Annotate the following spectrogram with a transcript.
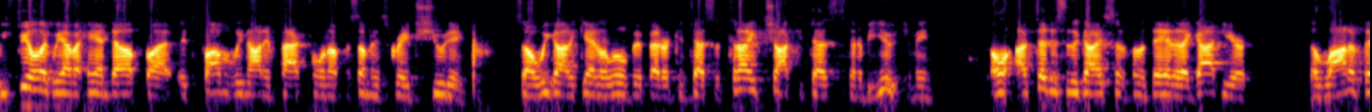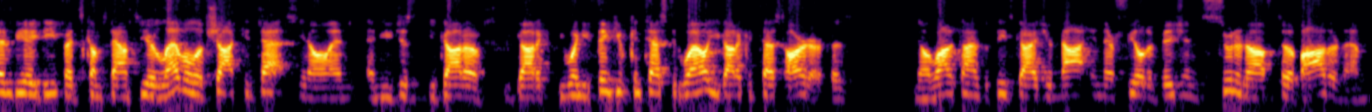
we feel like we have a hand up, but it's probably not impactful enough for some of this great shooting. So we got to get a little bit better contested. Tonight, shot contest is going to be huge. I mean, oh, I've said this to the guys from the day that I got here. A lot of NBA defense comes down to your level of shot contest, you know, and and you just you gotta you gotta when you think you've contested well, you gotta contest harder because you know a lot of times with these guys, you're not in their field of vision soon enough to bother them.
